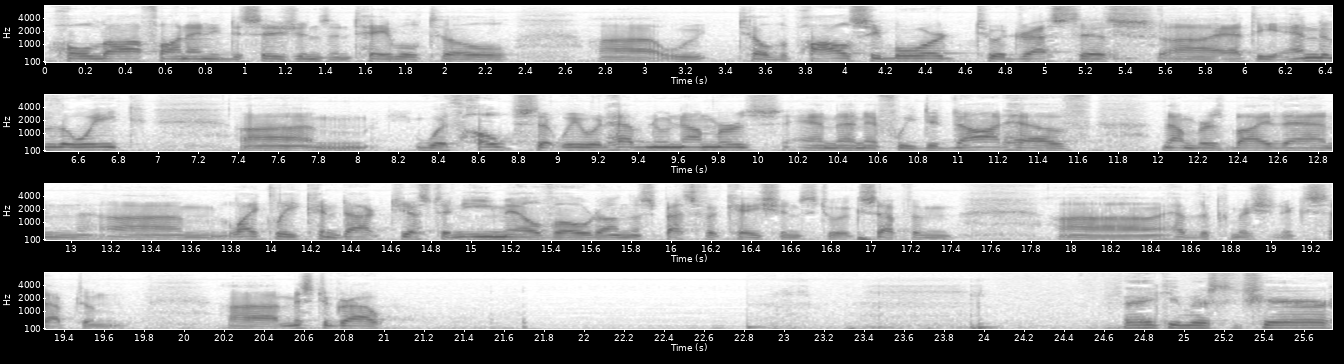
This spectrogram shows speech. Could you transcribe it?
hold off on any decisions and table till, uh, we- till the policy board to address this uh, at the end of the week, um, with hopes that we would have new numbers. And then if we did not have numbers by then, um, likely conduct just an email vote on the specifications to accept them, uh, have the commission accept them. Uh, Mr. Grout. Thank you, Mr. Chair.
